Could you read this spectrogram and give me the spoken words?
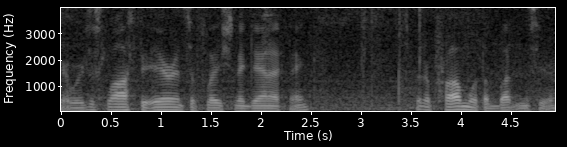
Okay, we just lost the air insufflation again, I think. There's been a problem with the buttons here.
